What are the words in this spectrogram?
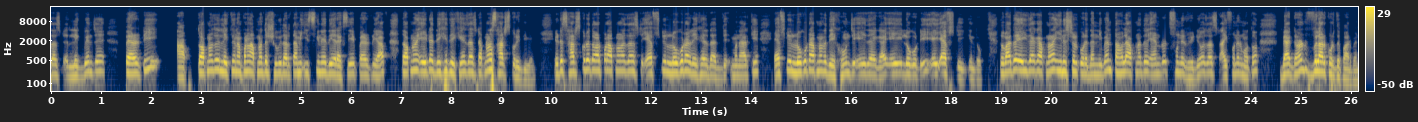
জাস্ট লিখবেন যে প্যারিটি আপ তো আপনারা যদি লিখতে না পারেন, আপনাদের সুবিধার্থে আমি স্ক্রিনে দিয়ে রাখছি এই প্যারিটি আপ তো আপনারা এইটা দেখে দেখে জাস্ট আপনারা সার্চ করে দিবেন। এটা সার্চ করে দেওয়ার পর আপনারা জাস্ট অ্যাপসটির লোগোটা রেখে মানে আর কি অ্যাপসটির লোগোটা আপনারা দেখুন যে এই জায়গায় এই লোগোটি এই অ্যাপসটি কিন্তু। তো বাদ এই জায়গায় আপনারা ইনস্টল করে দেন নিবেন, তাহলে আপনাদের অ্যান্ড্রয়েড ফোনের ভিডিও জাস্ট আইফোনের মতো ব্যাকগ্রাউন্ড ব্লার করতে পারবেন।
